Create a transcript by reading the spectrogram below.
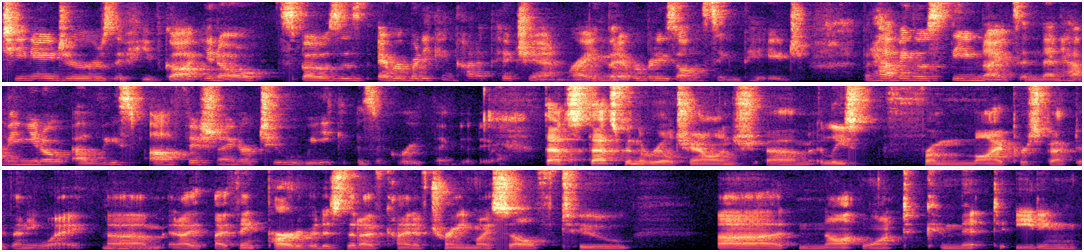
teenagers, if you've got you know spouses, everybody can kind of pitch in, right? But everybody's on the same page. But having those theme nights and then having you know at least a fish night or two a week is a great thing to do. that's that's been the real challenge, um, at least from my perspective, anyway. Mhm. Um, and I, I think part of it is that I've kind of trained myself to uh, not want to commit to eating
